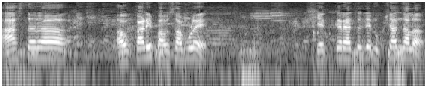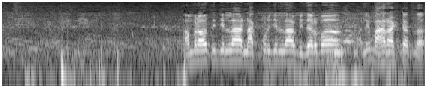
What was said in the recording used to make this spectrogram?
आज तर अवकाळी पावसामुळे शेतकऱ्याचं जे नुकसान झालं अमरावती जिल्हा नागपूर जिल्हा विदर्भ आणि महाराष्ट्रातलं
